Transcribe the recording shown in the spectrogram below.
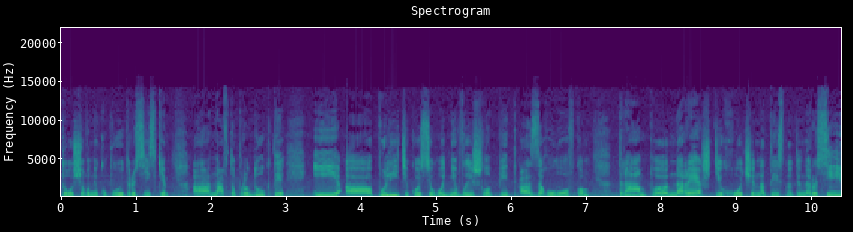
того, що вони купують російські нафтопродукти. І а, політико сьогодні вийшло під заголовком Трамп е, нарешті хоче натиснути на Росію,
